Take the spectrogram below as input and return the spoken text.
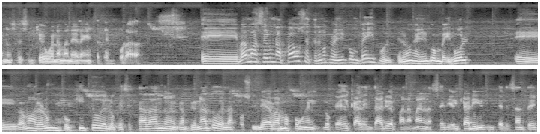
no se sintió de buena manera en esta temporada. Eh, vamos a hacer una pausa. Tenemos que venir con béisbol. Tenemos que venir con béisbol. Eh, vamos a hablar un poquito de lo que se está dando en el campeonato, de las posibilidades. Vamos con el, lo que es el calendario de Panamá en la Serie del Caribe. Interesante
